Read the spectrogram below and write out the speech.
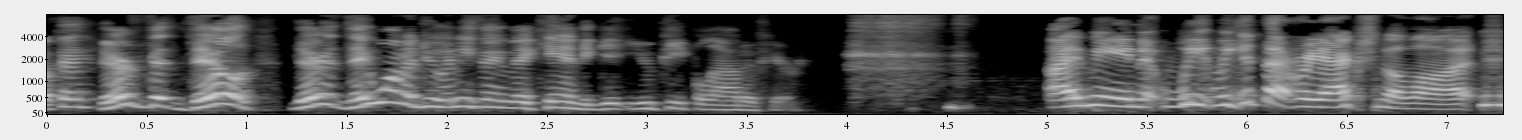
Okay. They're they'll they they want to do anything they can to get you people out of here. I mean, we we get that reaction a lot.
